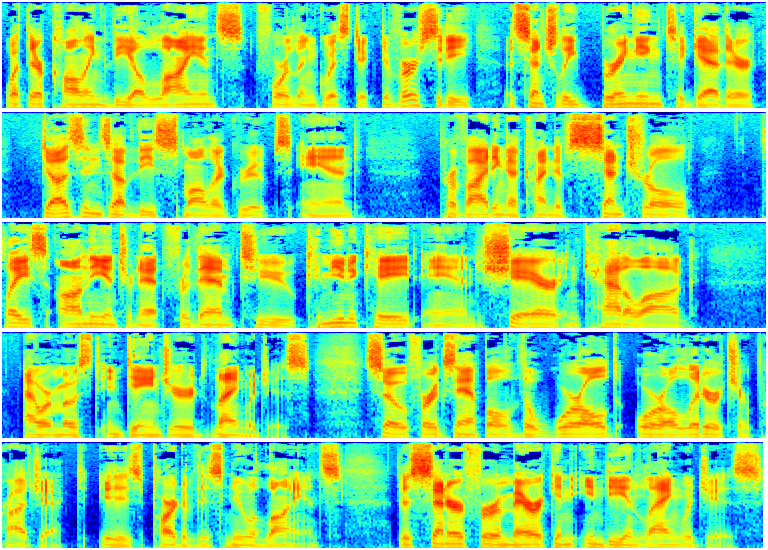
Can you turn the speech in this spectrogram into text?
what they're calling the Alliance for Linguistic Diversity, essentially bringing together dozens of these smaller groups and providing a kind of central place on the internet for them to communicate and share and catalog our most endangered languages. So, for example, the World Oral Literature Project is part of this new alliance, the Center for American Indian Languages,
